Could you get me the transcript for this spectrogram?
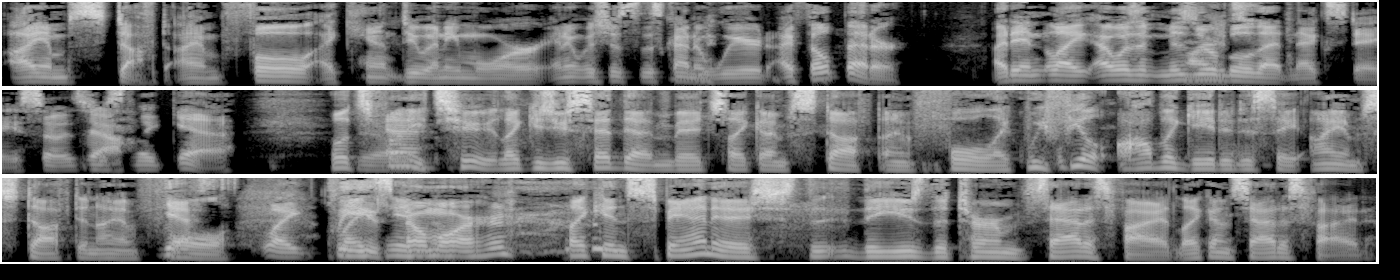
I am stuffed. I am full. I can't do anymore. And it was just this kind of weird. I felt better. I didn't like. I wasn't miserable that next day. So it's just like, yeah, Well, it's Yeah. funny too. Like as you said that, Mitch. Like I'm stuffed. I'm full. Like we feel obligated to say I am stuffed and I am full. yes, like please, in- no more. like in Spanish, th- they use the term satisfied. Like I'm satisfied,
